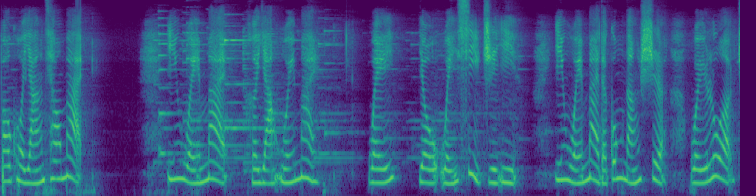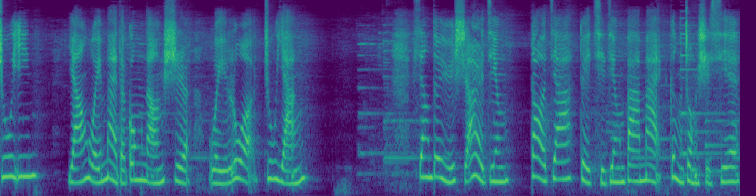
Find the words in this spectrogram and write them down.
包括阳跷脉、阴维脉和阳维脉。维有维系之意，阴维脉的功能是维络诸阴，阳维脉的功能是维络诸阳。相对于十二经，道家对奇经八脉更重视些。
